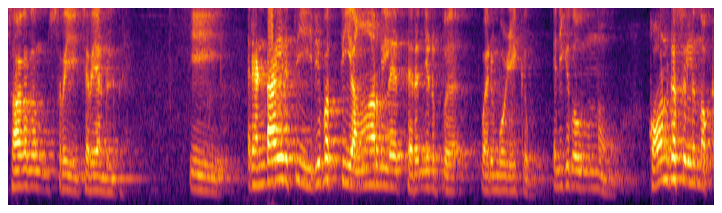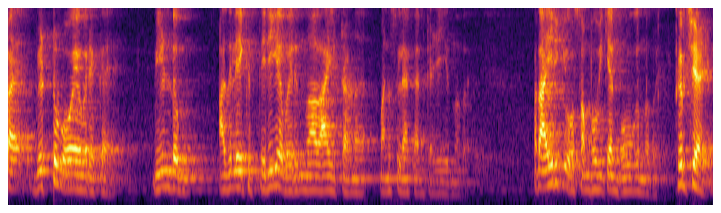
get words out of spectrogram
സ്വാഗതം ശ്രീ ചെറിയാൻ വിൽപ്പി ഈ രണ്ടായിരത്തി ഇരുപത്തി ആറിലെ തെരഞ്ഞെടുപ്പ് വരുമ്പോഴേക്കും എനിക്ക് തോന്നുന്നു കോൺഗ്രസിൽ നിന്നൊക്കെ വിട്ടുപോയവരൊക്കെ വീണ്ടും അതിലേക്ക് തിരികെ വരുന്നതായിട്ടാണ് മനസ്സിലാക്കാൻ കഴിയുന്നത്. അതായിരിക്കുമോ സംഭവിക്കാൻ പോകുന്നത്? തീർച്ചയായും.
